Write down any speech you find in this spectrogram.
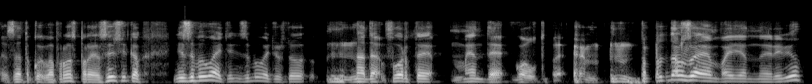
за такой вопрос про язычников. Не забывайте, не забывайте, что надо Форте Менде Голд. Продолжаем военное ревю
